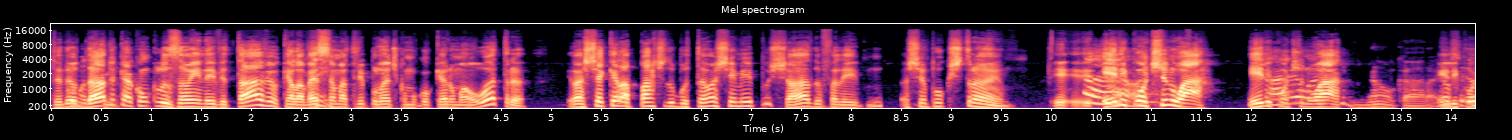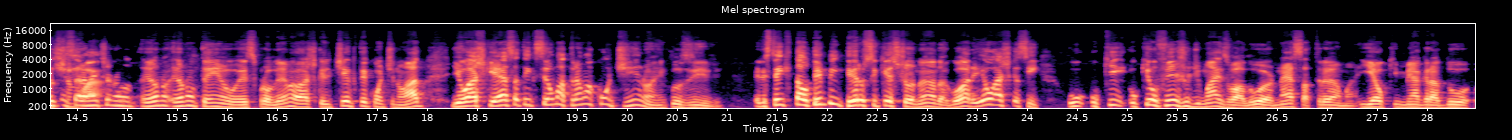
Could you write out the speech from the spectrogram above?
Entendeu? Como Dado assim? que a conclusão é inevitável, que ela vai Sim. ser uma tripulante como qualquer uma outra, eu achei aquela parte do botão, achei meio puxado. Eu falei, hum, achei um pouco estranho. Ah, ele continuar ele ah, continuar. Não, cara. Ele eu, continuar. eu sinceramente não, eu, não, eu não tenho esse problema. Eu acho que ele tinha que ter continuado. E eu acho que essa tem que ser uma trama contínua, inclusive. Eles têm que estar o tempo inteiro se questionando agora. E eu acho que assim, o, o, que, o que eu vejo de mais valor nessa trama, e é o que me agradou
